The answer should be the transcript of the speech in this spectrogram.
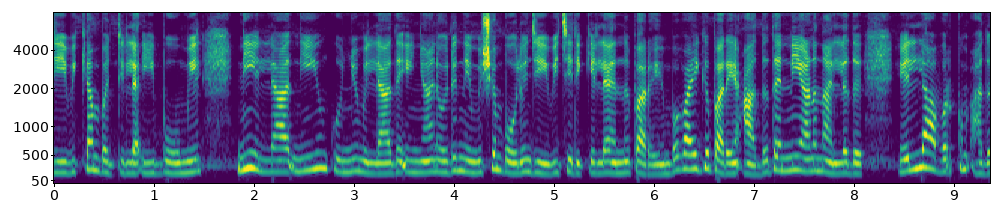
ജീവിക്കാൻ പറ്റില്ല. ഈ ഭൂമിയിൽ നീ ഇല്ലാ നീയും കുഞ്ഞുമില്ലാതെ ഞാൻ ഒരു നിമിഷം പോലും ജീവിച്ചിരിക്കില്ല എന്ന് പറയുമ്പോൾ വൈകി പറയാം അത് തന്നെയാണ് നല്ലത്. എല്ലാവർക്കും അത്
